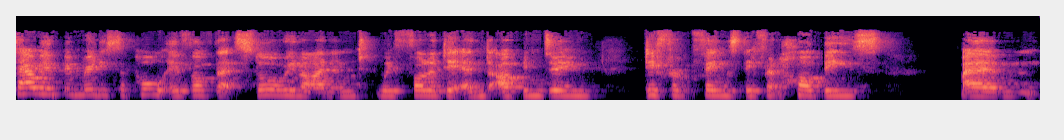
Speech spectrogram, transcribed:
Towie have been really supportive of that storyline, and we've followed it. And I've been doing different things, different hobbies, um,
